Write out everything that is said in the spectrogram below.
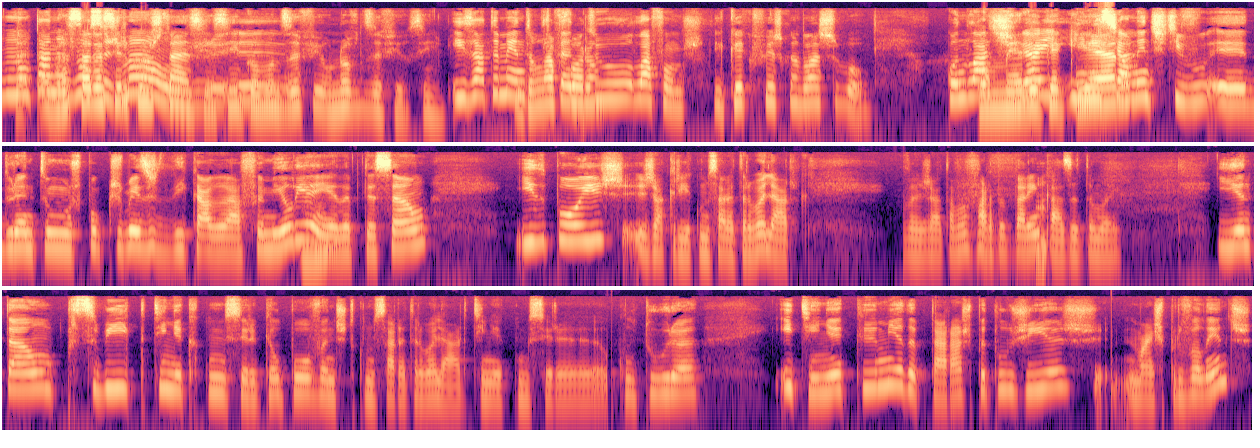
não está nas nossas a circunstância, mãos. sim, como um desafio, um novo desafio, sim. Exatamente, então lá Portanto, foram. lá fomos. E o que é que fez quando lá chegou? Quando lá como cheguei, inicialmente era... estive eh, durante uns poucos meses dedicada à família, uhum. em adaptação, e depois já queria começar a trabalhar. Já estava farta de estar em casa também. E então percebi que tinha que conhecer aquele povo antes de começar a trabalhar, tinha que conhecer a cultura e tinha que me adaptar às patologias mais prevalentes,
